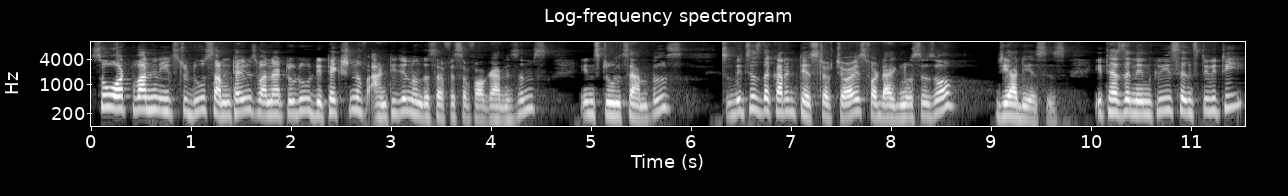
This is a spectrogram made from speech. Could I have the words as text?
So, what one needs to do sometimes one has to do detection of antigen on the surface of organisms in stool samples, which is the current test of choice for diagnosis of giardiasis. It has an increased sensitivity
